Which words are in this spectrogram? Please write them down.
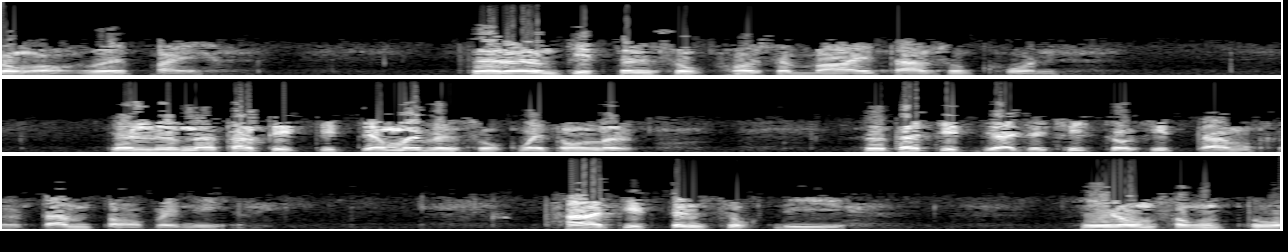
ลมออกเรื่อยไปถ้าเริ่มจิตเป็นสุขพอสบายตามสมควรอย่าลืมนะถ้าติดจิตยังไม่เป็นสุขไม่ต้องเลิกหรือถ้าจิตอยากจะคิดก็คิดตามตามต่อไปนี้ ถ้าจิตเป็นสุขดีมีลมทรงตัว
